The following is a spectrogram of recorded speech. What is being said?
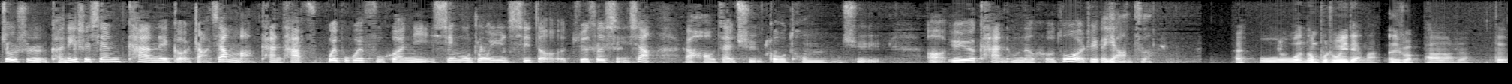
就是肯定是先看那个长相嘛，看他会不会符合你心目中预期的角色形象，然后再去沟通去呃约约看能不能合作这个样子。哎，我我能补充一点吗？那你说，潘文老师。对，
